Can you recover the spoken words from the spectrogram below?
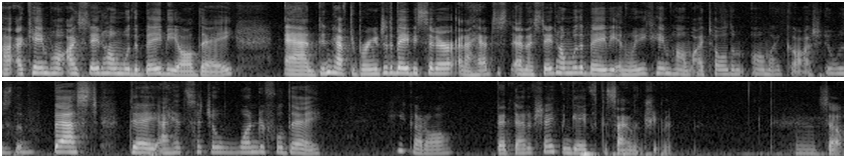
I I came home, I stayed home with a baby all day and didn't have to bring it to the babysitter. And I had to, and I stayed home with a baby. And when he came home, I told him, oh my gosh, it was the best day. I had such a wonderful day. He got all bent out of shape and gave the silent treatment. Mm. So,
